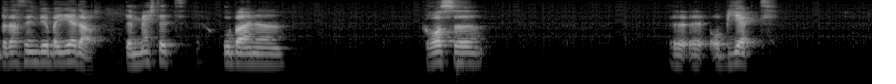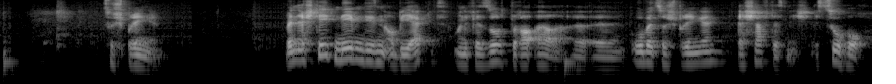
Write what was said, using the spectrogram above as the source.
das sehen wir bei jeder, der möchte über eine große äh, äh, Objekt zu springen. Wenn er steht neben diesem Objekt und er versucht äh, äh, oben zu springen, er schafft es nicht, ist zu hoch.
